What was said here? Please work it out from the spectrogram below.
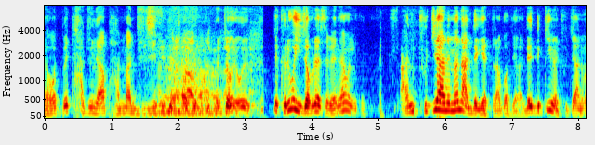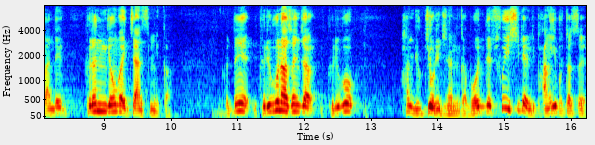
야 왜 다 주냐 반만 주지. 저, 저, 그리고 잊어버렸어요. 왜냐하면 안 주지 않으면 안 되겠더라고 제가 내 느낌에 주지 않으면 안 돼. 그런 경우가 있지 않습니까? 그랬더니 그리고 나서 이제 그리고 한 6개월이 지났는가 뭔데 수의실에 방이 붙었어요.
